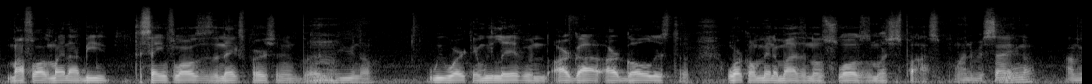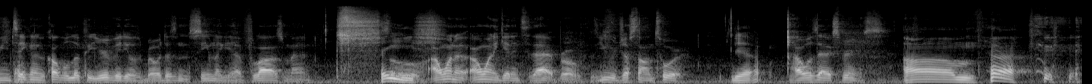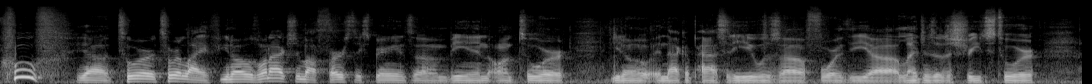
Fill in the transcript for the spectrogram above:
my flaws might not be the same flaws as the next person but Mm. you know we work and we live and our god our goal is to work on minimizing those flaws as much as possible One hundred percent. You know? I mean, taking a couple look at your videos, bro, it doesn't seem like you have flaws, man. So I wanna, I wanna get into that, bro. you were just on tour. Yeah. How was that experience? Um, whew, yeah, tour tour life. You know, it was one actually my first experience um, being on tour. You know, in that capacity, it was uh, for the uh, Legends of the Streetz tour.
